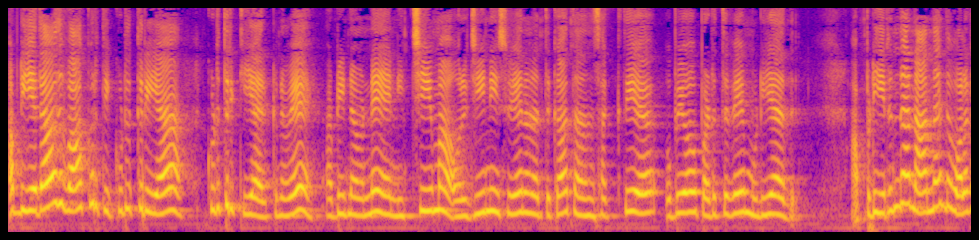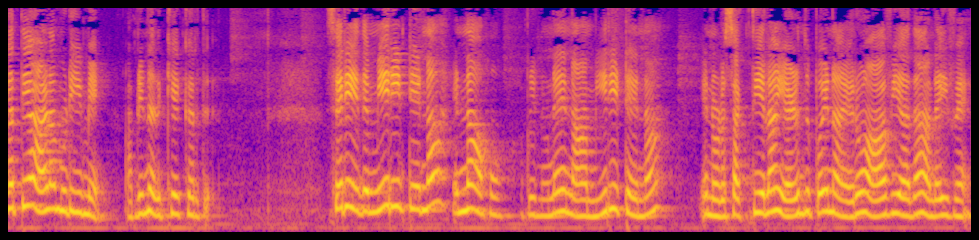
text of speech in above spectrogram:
அப்படி ஏதாவது வாக்குறுதி கொடுக்குறியா? கொடுத்துருக்கியா ஏற்கனவே? அப்படின்னவுடனே நிச்சயமாக ஒரு ஜீனி சுயநலத்துக்காக தன் சக்தியை உபயோகப்படுத்தவே முடியாது. அப்படி இருந்தால் நான் தான் இந்த உலகத்தையே ஆள முடியுமே அப்படின்னு அது கேட்குறது சரி இதை மீறிட்டேன்னா என்ன ஆகும்? அப்படின்னே நான் மீறிட்டேன்னா என்னோட சக்தியெல்லாம் எழுந்து போய் நான் வெறும் ஆவியாக தான் அலைவேன்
